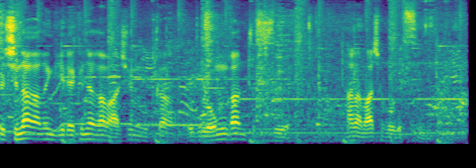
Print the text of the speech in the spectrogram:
그 지나가는 길에 그냥 가면 아쉬우니까 여기 롱간 주스 하나 마셔보겠습니다.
